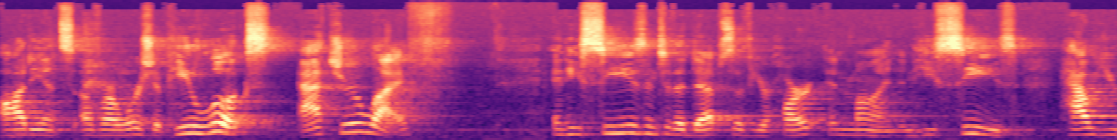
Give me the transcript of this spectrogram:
audience of our worship. He looks at your life and He sees into the depths of your heart and mind, and He sees how you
